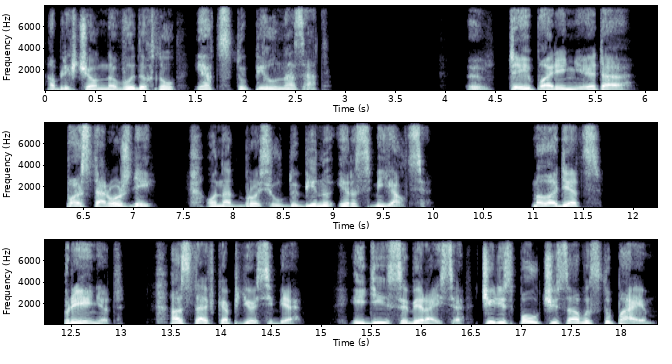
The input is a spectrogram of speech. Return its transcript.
Облегченно выдохнул и отступил назад. Э, «Ты, парень, это... поосторожней!» Он отбросил дубину и рассмеялся. «Молодец! Принят! Оставь копье себе! Иди собирайся, через полчаса выступаем!»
